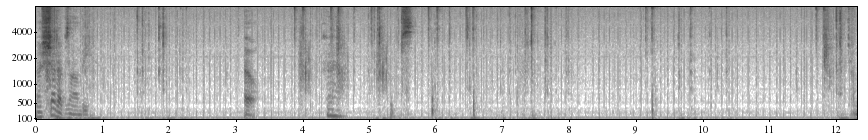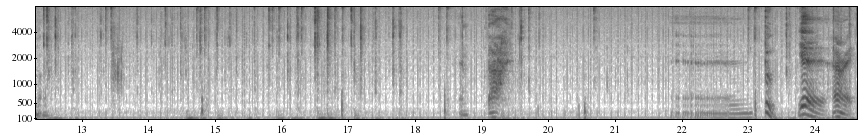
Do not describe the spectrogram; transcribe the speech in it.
Now shut up, zombie. Oh. Oops. Come on. And, ah. And, boom. Yeah, alright.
